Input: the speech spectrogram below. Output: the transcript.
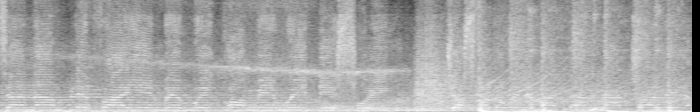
keys and amplifying when we coming with the swing. Just following the pattern naturally.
